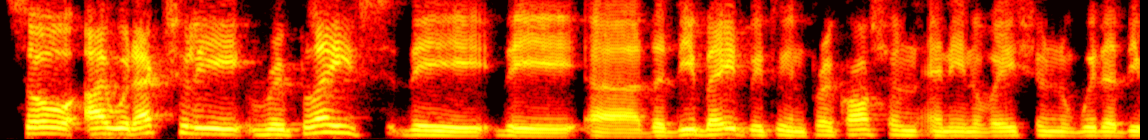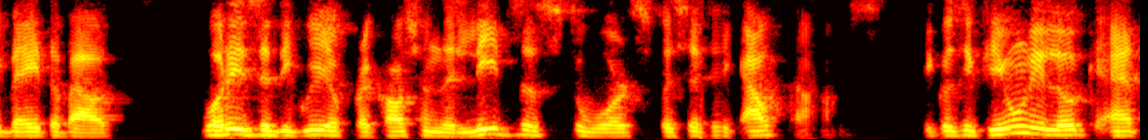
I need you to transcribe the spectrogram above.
So I would actually replace the the uh, the debate between precaution and innovation with a debate about what is the degree of precaution that leads us towards specific outcomes. Because if you only look at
